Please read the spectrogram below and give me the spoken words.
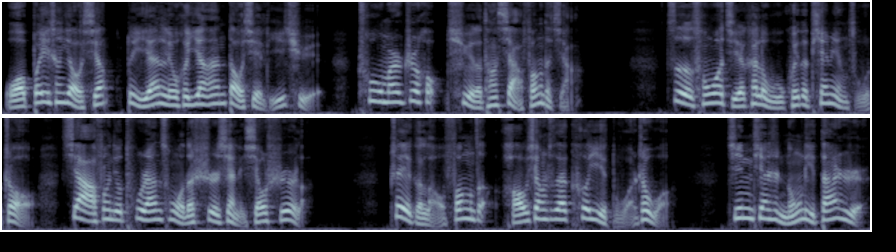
我背上药箱，对严柳和燕安道谢离去。出门之后，去了趟夏风的家。自从我解开了五魁的天命诅咒，夏风就突然从我的视线里消失了。这个老疯子好像是在刻意躲着我。今天是农历单日。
